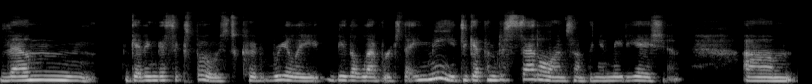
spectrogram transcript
them getting this exposed could really be the leverage that you need to get them to settle on something in mediation. Um,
